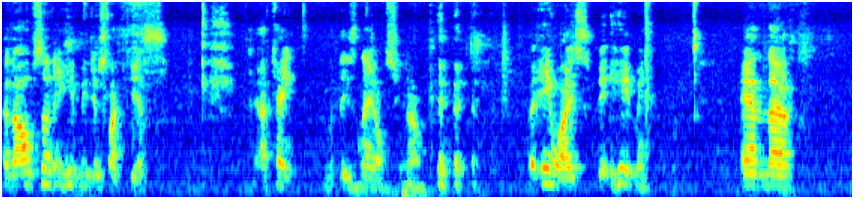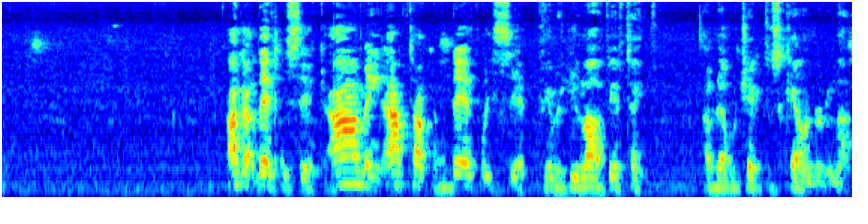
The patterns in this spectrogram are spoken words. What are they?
and all of a sudden it hit me just like this. I can't with these nails, you know. but anyways, it hit me, and uh, I got deathly sick. I mean, I'm talking deathly sick. It was July fifteenth. I double checked this calendar tonight.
